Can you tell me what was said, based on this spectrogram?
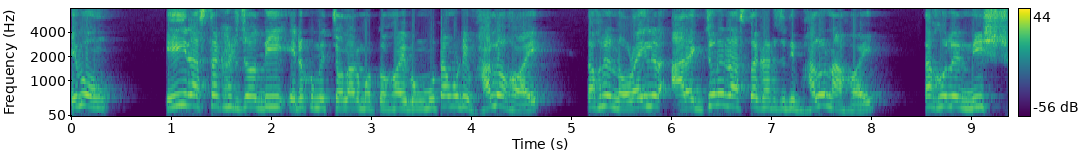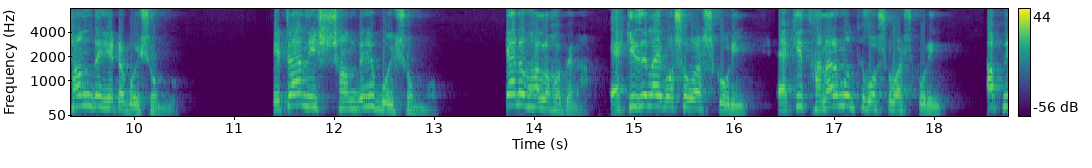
এবং এই রাস্তাঘাট যদি এরকমের চলার মতো হয় এবং মোটামুটি ভালো হয়, তাহলে নড়াইলের আরেকজনের রাস্তাঘাট যদি ভালো না হয়, তাহলে নিঃসন্দেহে এটা বৈষম্য। এটা নিঃসন্দেহে বৈষম্য। কেন ভালো হবে না? একই জেলায় বসবাস করি, একই থানার মধ্যে বসবাস করি, আপনি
